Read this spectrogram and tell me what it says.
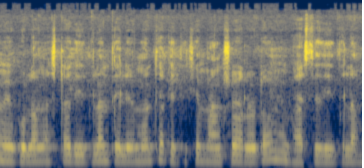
আমি ভোলা মাছটা দিয়ে দিলাম তেলের মধ্যে, আর এদিকে মাংস আলুটাও আমি ভাজতে দিয়ে দিলাম।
